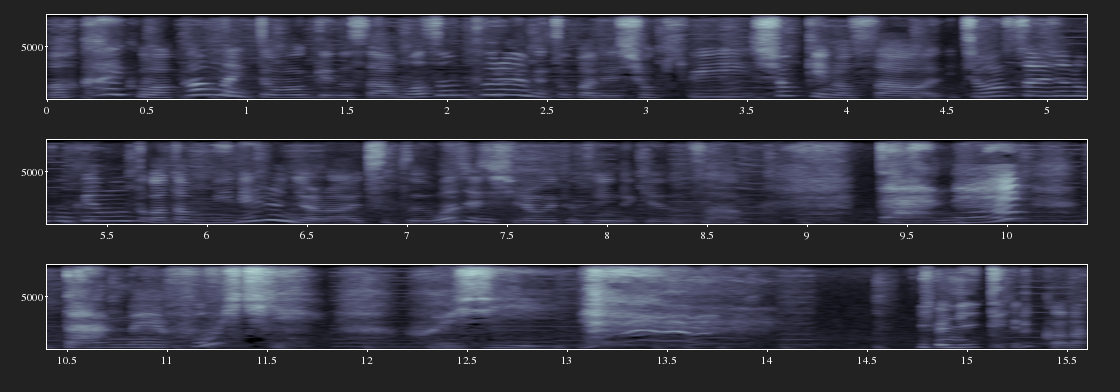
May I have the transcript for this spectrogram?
若い子分かんないと思うけどさ Amazon プライムとかで初期初期のさ一番最初のポケモンとか多分見れるんじゃない？ちょっとマジで調べてほしいんだけどさ。だね。だね。不思不思議いや似てるから。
